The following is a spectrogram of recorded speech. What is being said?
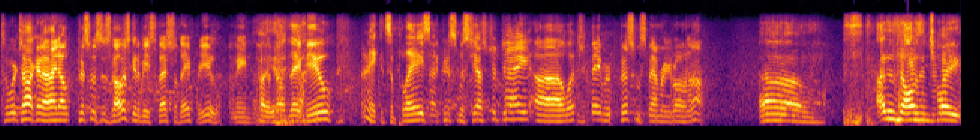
Uh, so we're talking. I know Christmas is always going to be a special day for you. I mean, Oh, yeah. NFL debut. Making some plays on Christmas yesterday. Uh, what was your favorite Christmas memory growing up? Um, I just always enjoy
